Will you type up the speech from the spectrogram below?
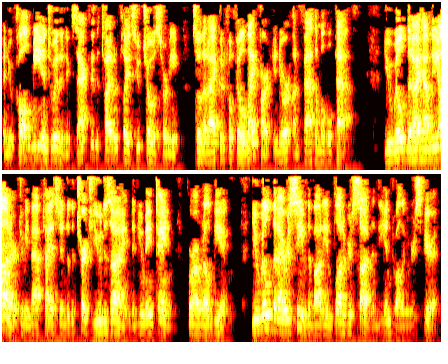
and you called me into it at exactly the time and place you chose for me so that I could fulfill my part in your unfathomable path. You willed that I have the honor to be baptized into the church you designed and you maintain for our well-being. You willed that I receive the body and blood of your Son and the indwelling of your Spirit.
